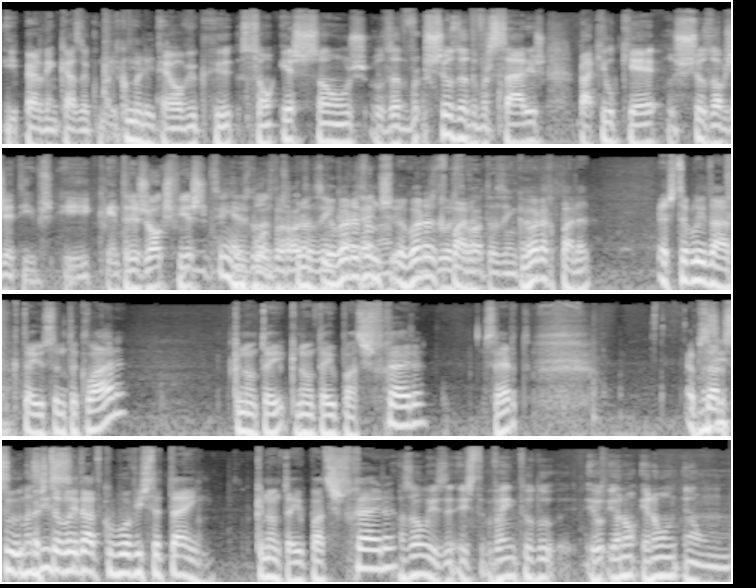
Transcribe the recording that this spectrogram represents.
e perde em casa com o Marítimo. Marítimo. É óbvio que são, estes são os, os, adver- os seus adversários para aquilo que é os seus objetivos. E em três jogos fez Sim, um as duas ponto. derrotas Pronto, em agora casa, vamos, é? agora repara, derrotas em casa. agora repara a estabilidade que tem o Santa Clara, que não tem, que não tem o Passos Ferreira, certo? Apesar isso- de tudo, a isso- estabilidade que o Boa Vista tem, que não tem o Passos Ferreira. Mas, ó Luís, isto vem tudo. Eu, eu, não, eu, não, eu, não,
